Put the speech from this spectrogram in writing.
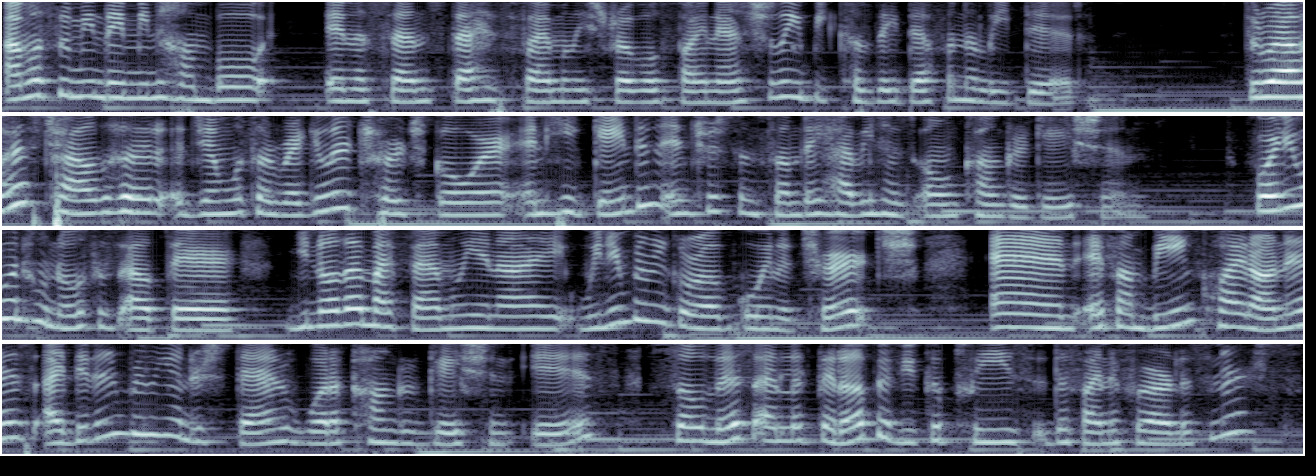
I'm assuming they mean humble in a sense that his family struggled financially because they definitely did. Throughout his childhood, Jim was a regular churchgoer and he gained an interest in someday having his own congregation. For anyone who knows us out there, you know that my family and I, we didn't really grow up going to church. And if I'm being quite honest, I didn't really understand what a congregation is. So, Liz, I looked it up. If you could please define it for our listeners.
